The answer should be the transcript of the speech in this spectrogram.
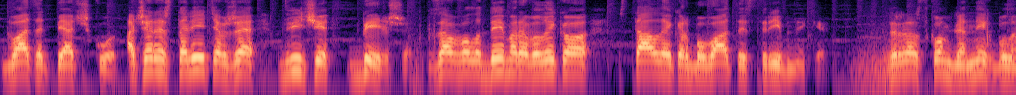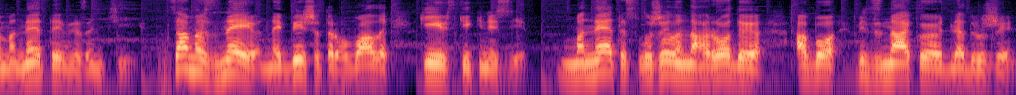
25 шкур, а через століття вже вдвічі більше. За Володимира Великого стали карбувати срібники. Зразком для них були монети Візантії. Саме з нею найбільше торгували київські князі. Монети служили нагородою або відзнакою для дружини.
